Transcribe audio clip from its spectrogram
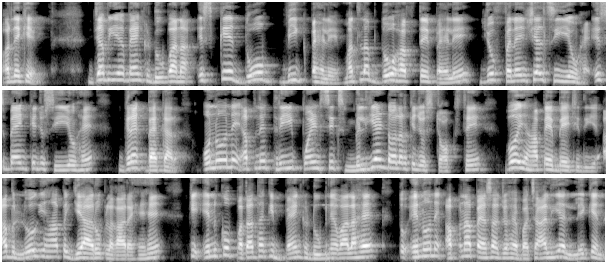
और देखिए, जब ये बैंक डूबा ना, इसके दो वीक पहले मतलब दो हफ़्ते पहले, जो फाइनेंशियल सीईओ हैं, इस बैंक के जो सीईओ हैं ग्रेक बैकर उन्होंने अपने 3.6 मिलियन डॉलर के जो स्टॉक्स थे, वो यहाँ पे बेच दिए। अब लोग यहाँ पे ये आरोप लगा रहे हैं कि इनको पता था कि बैंक डूबने वाला है तो इन्होंने अपना पैसा जो है बचा लिया, लेकिन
